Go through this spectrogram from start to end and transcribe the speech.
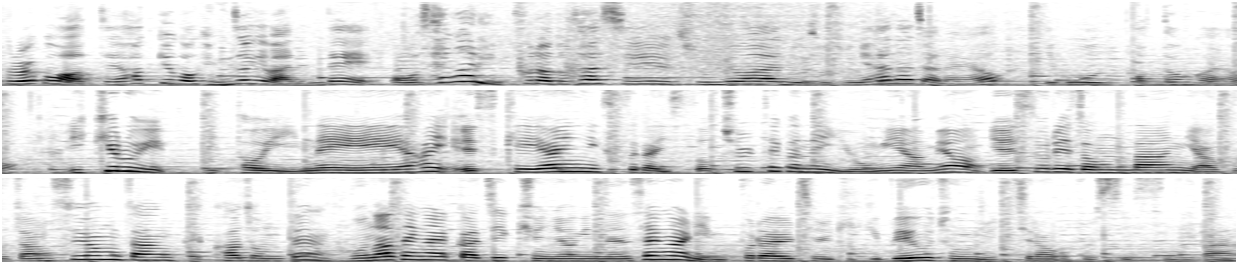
그럴 것 같아요. 학교가 굉장히 많은데 어, 생활 인프라도 사실 중요한 요소 중에 하나잖아요. 이곳 어떤가요? 2km 이내에 하이, SK 하이닉스가 있어 출퇴근에 용이하며 예술의 전당, 야구장, 수영장, 백화점 등 문화생활까지 균형 있는 생활 인프라를 즐기기 매우 좋은 위치라고 볼 수 있습니다.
